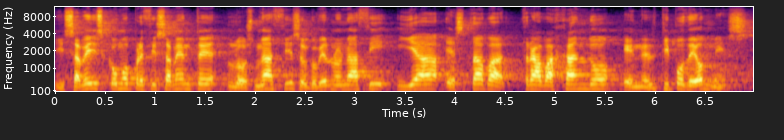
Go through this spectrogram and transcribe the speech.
Y sabéis cómo precisamente los nazis, el gobierno nazi, ya estaba trabajando en el tipo de ovnis.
